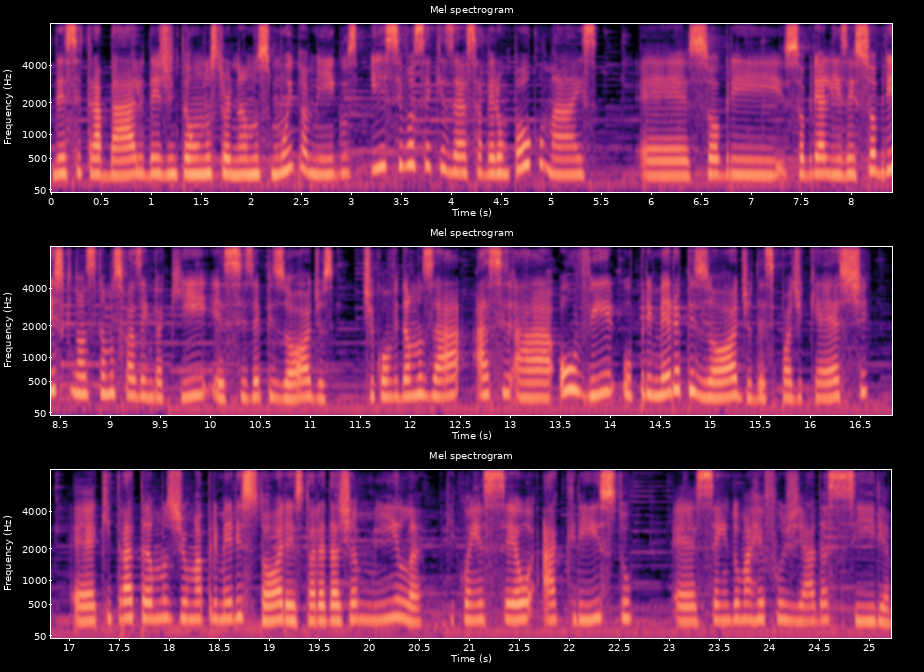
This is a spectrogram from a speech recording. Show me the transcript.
desse trabalho. Desde então nos tornamos muito amigos. E se você quiser saber um pouco mais é, sobre, sobre a Lisa e sobre isso que nós estamos fazendo aqui, esses episódios, te convidamos a, a, a ouvir o primeiro episódio desse podcast é, que tratamos de uma primeira história, a história da Jamila, que conheceu a Cristo é, sendo uma refugiada síria,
